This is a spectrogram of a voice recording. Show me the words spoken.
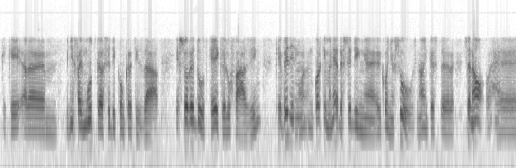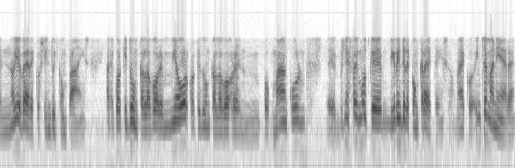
che, che eh, bisogna fare in modo che si concretizzare e sono ridotto che, che lo fanno che vedi in qualche maniera sedin eh, riconosciuti, no? queste, se no eh, non è vero così in due compagni. Qualche dunque lavora migliore, qualche dunque lavora un po' manco, eh, bisogna fare in modo che, di renderle concrete, insomma, ecco, in che maniere?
